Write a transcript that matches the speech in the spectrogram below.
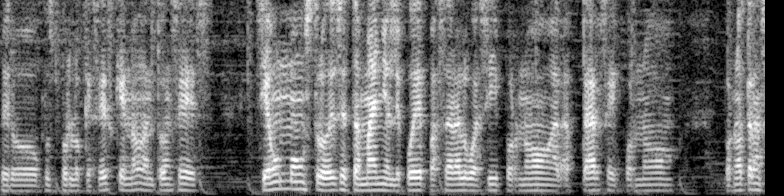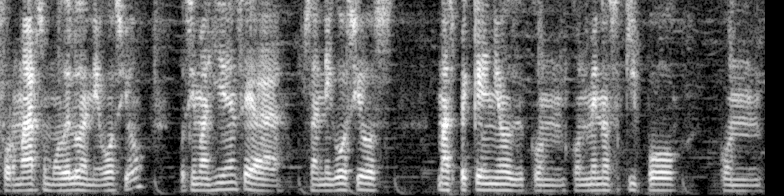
pero pues por lo que sé es que no. Entonces, si a un monstruo de ese tamaño le puede pasar algo así por no adaptarse y por no, por no transformar su modelo de negocio, pues imagínense a, a negocios más pequeños, con, con menos equipo, con,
